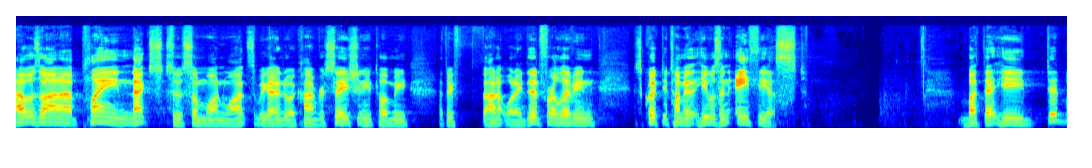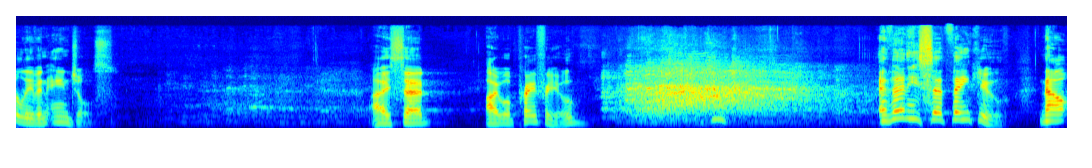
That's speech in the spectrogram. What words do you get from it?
I was on a plane next to someone once. We got into a conversation. He told me after he found out what I did for a living, he was quick to tell me that he was an atheist, but that he did believe in angels. I said, I will pray for you. And then he said, Thank you. Now,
